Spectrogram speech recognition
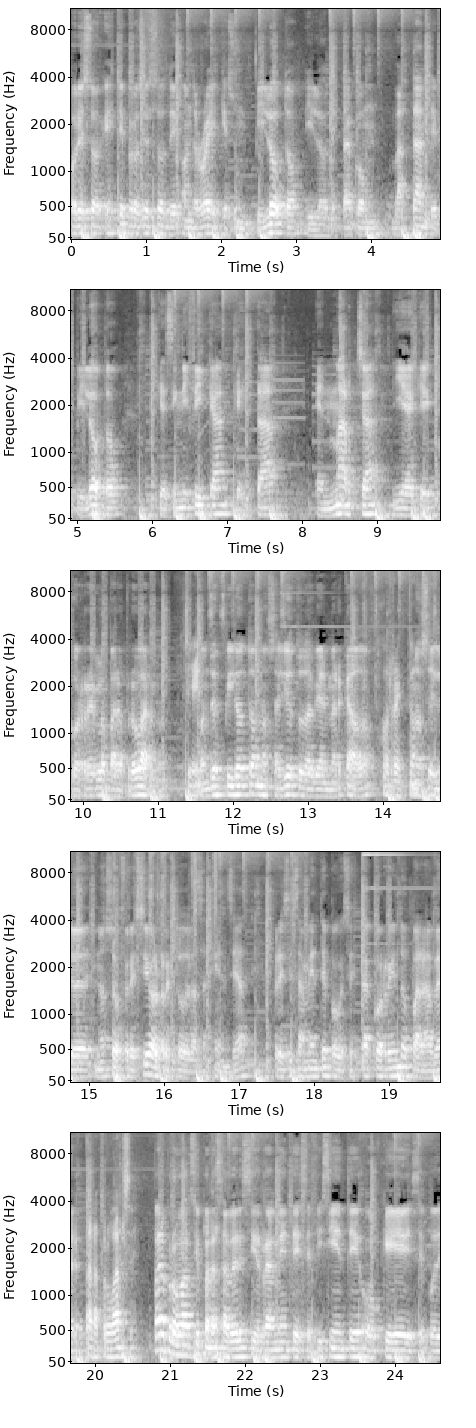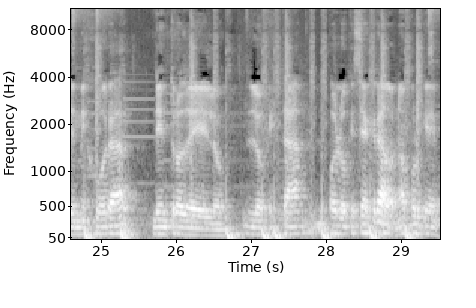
Por eso este proceso de on the rail, que es un piloto, y lo destaco bastante piloto, que significa que está en marcha y hay que correrlo para probarlo. Cuando es piloto no salió todavía al mercado. Correcto. No se, no se ofreció al resto de las agencias, precisamente porque se está corriendo para ver... Para probarse. Para probarse, para saber si realmente es eficiente o qué se puede mejorar dentro de lo, lo que está o lo que se ha creado, ¿no? Porque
